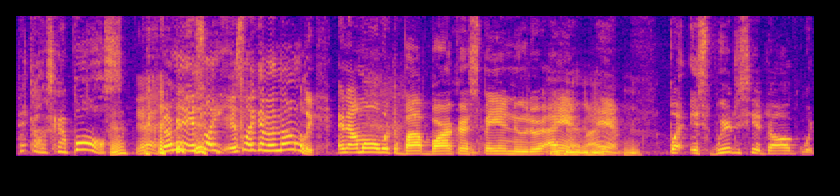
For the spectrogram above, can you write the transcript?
that dog's got balls. Yeah. You know what I mean? It's like it's like an anomaly. And I'm all with the Bob Barker, spay and neuter. I mm-hmm. am, I mm-hmm. am. Mm-hmm. But it's weird to see a dog with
